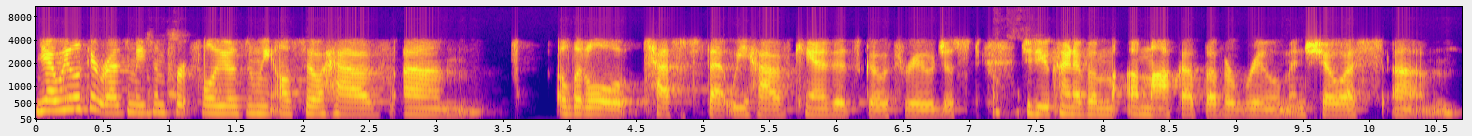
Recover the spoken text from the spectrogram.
Yeah, we look at resumes and portfolios, and we also have um, a little test that we have candidates go through just to do kind of a, a mock up of a room and show us um,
